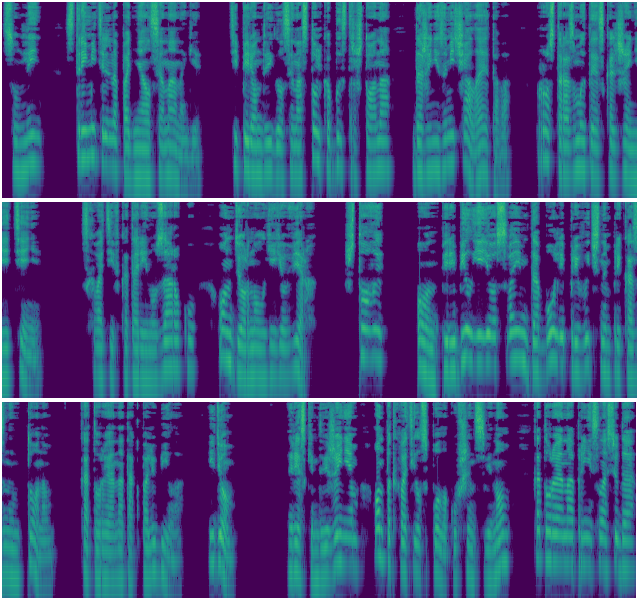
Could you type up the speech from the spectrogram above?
Сунлинь стремительно поднялся на ноги. Теперь он двигался настолько быстро, что она даже не замечала этого, просто размытое скольжение тени. Схватив Катарину за руку, он дернул ее вверх. «Что вы...» Он перебил ее своим до боли привычным приказным тоном, который она так полюбила. «Идем». Резким движением он подхватил с пола кувшин с вином, который она принесла сюда,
